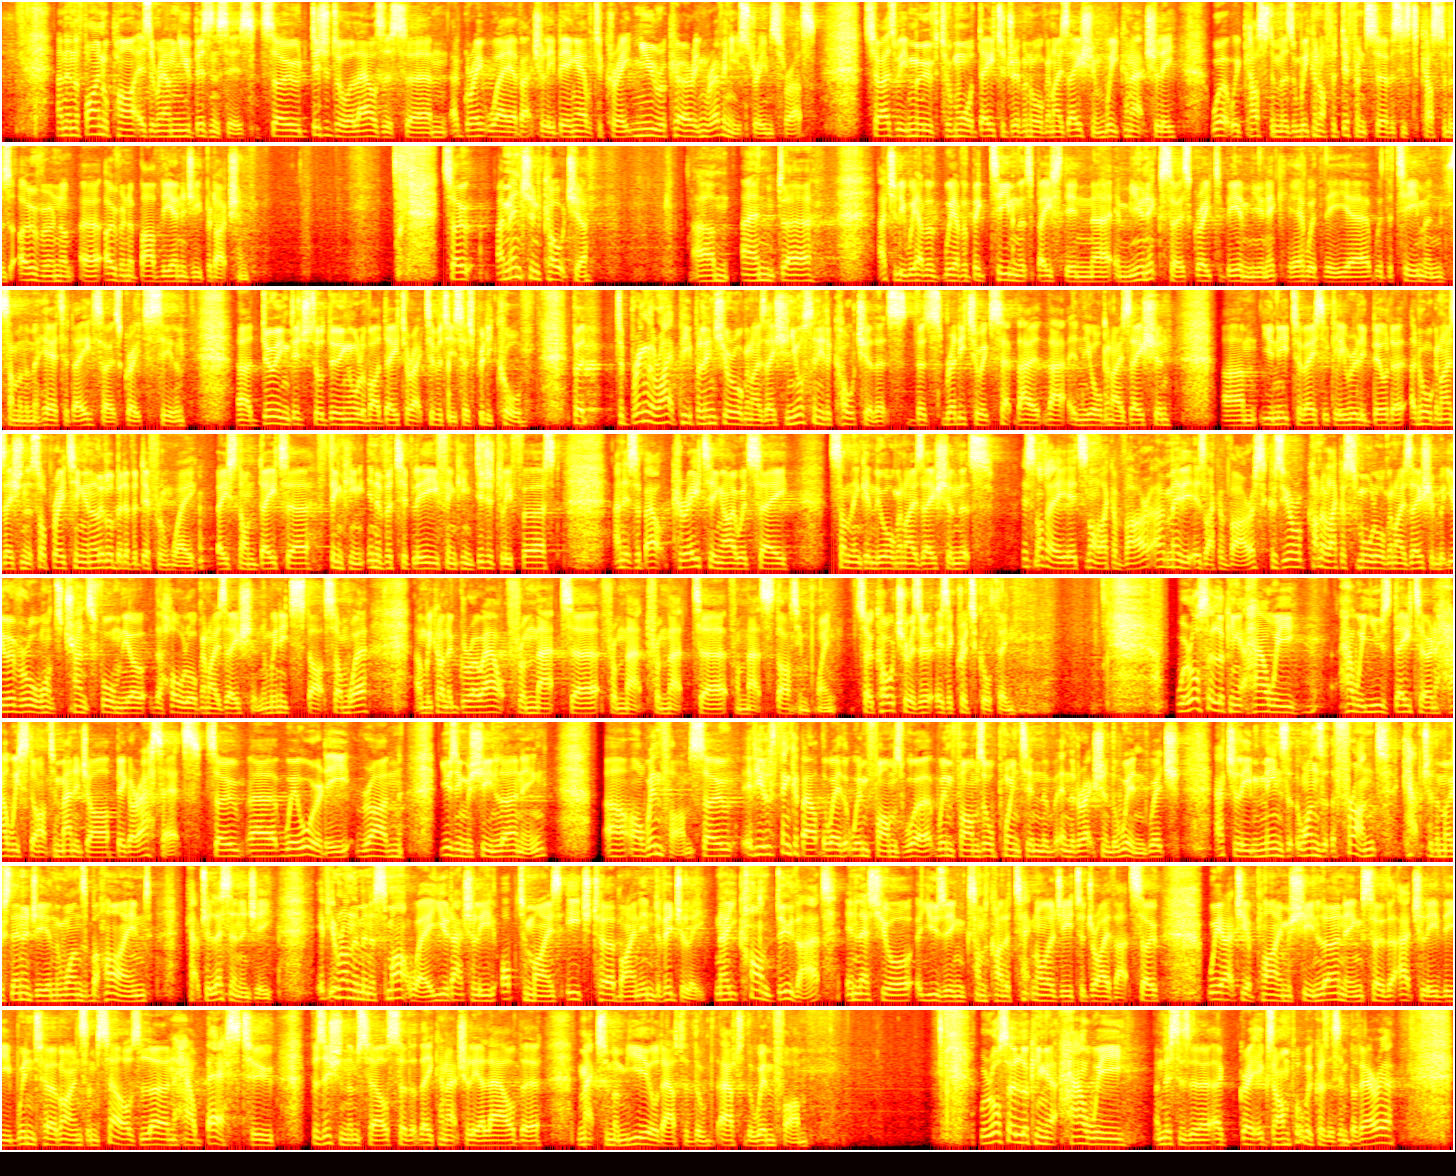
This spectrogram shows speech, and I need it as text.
And then the final part is around new businesses. So digital allows us um, a great way of actually being able to create new recurring revenue streams for us. So as we move to a more data-driven organization, we can actually work with customers and we can offer different services to customers over and, uh, over and above the energy production. So I mentioned culture. Um, and uh, actually, we have, a, we have a big team that's based in, uh, in Munich, so it's great to be in Munich here with the, uh, with the team, and some of them are here today, so it's great to see them. Uh, doing digital, doing all of our data activities, so it's pretty cool. But to bring the right people into your organization, you also need a culture that's, that's ready to accept that, that in the organization. Um, you need to basically really build a, an organization that's operating in a little bit of a different way, based on data, thinking innovatively, thinking digitally first. And it's about creating, I would say, say something in the organization that's it's not a it's not like a virus uh, maybe it is like a virus because you're kind of like a small organization but you overall want to transform the, the whole organization and we need to start somewhere and we kind of grow out from that uh, from that from that uh, from that starting point. So culture is a, is a critical thing. We're also looking at how we how we use data and how we start to manage our bigger assets. So uh, we already run using machine learning uh, our wind farms. So if you think about the way that wind farms work, wind farms all point in the, in the direction of the wind, which actually means that the ones at the front capture the most energy and the ones behind capture less energy. If you run them in a smart way, you'd actually optimize each turbine individually. Now you can't do that unless you're using some kind of technology to drive that. So we are actually applying machine learning so that actually actually the wind turbines themselves learn how best to position themselves so that they can actually allow the maximum yield out of the, out of the wind farm. We're also looking at how we and this is a, a, great example because it's in Bavaria,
